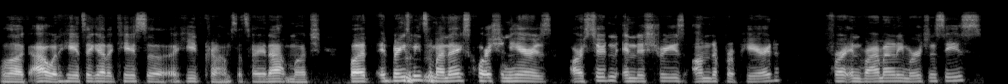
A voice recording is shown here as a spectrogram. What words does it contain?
Look, I would hate to get a case of, of heat cramps. I'll tell you that much. But it brings me to my next question here: Is are certain industries underprepared for environmental emergencies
